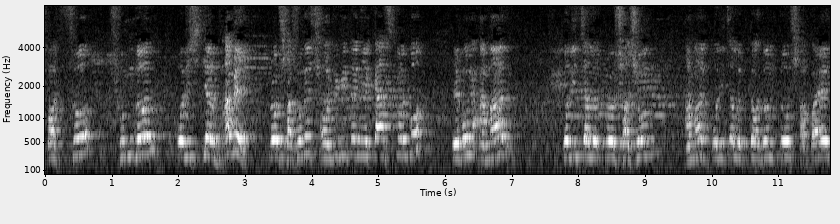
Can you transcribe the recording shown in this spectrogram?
স্বচ্ছ, সুন্দর, পরিষ্কারভাবে প্রশাসনের সহযোগিতা নিয়ে কাজ করব এবং আমার পরিচালক প্রশাসন, আমার পরিচালক তদন্ত সাপায়ের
